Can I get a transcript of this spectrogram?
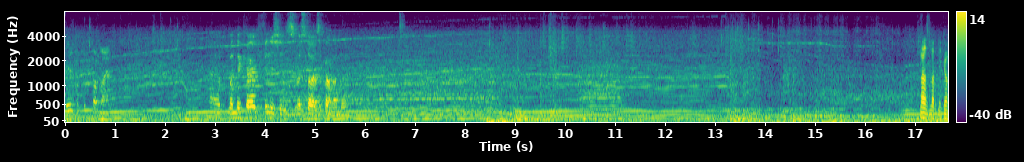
Where is the pit stop line? Uh, when the curve finishes or starts, I can't remember. That was lovely go.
